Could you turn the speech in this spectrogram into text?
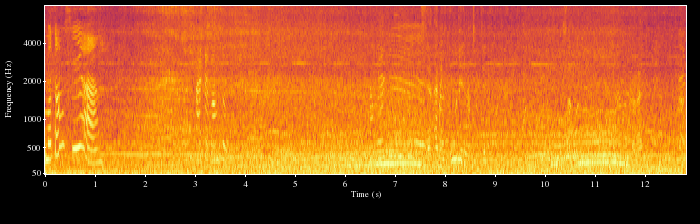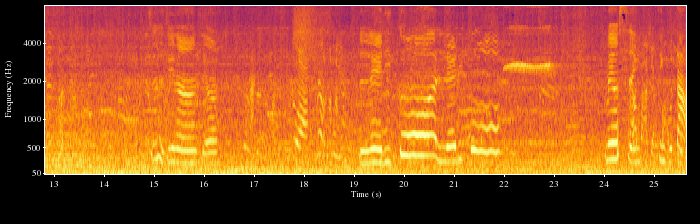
么东西啊？白雪公主。旁边是直接按那个点点，直接上。自己呢，就。Let it go, let it go。没有声音，听不到。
